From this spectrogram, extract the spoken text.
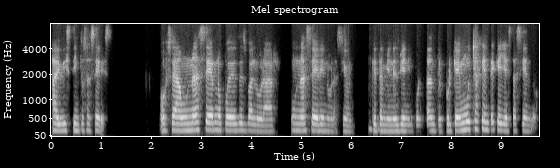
hay distintos haceres. O sea, un hacer no puedes desvalorar un hacer en oración que también es bien importante, porque hay mucha gente que ya está haciendo.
